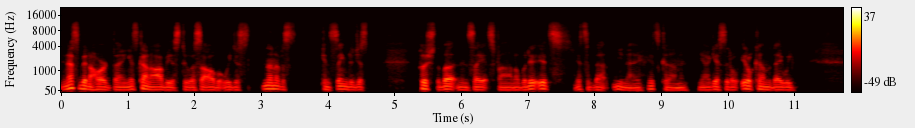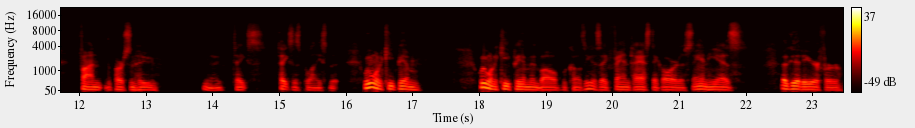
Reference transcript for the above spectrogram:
and that's been a hard thing. It's kind of obvious to us all, but we just none of us can seem to just push the button and say it's final. But it, it's it's about you know it's coming. Yeah, I guess it'll it'll come the day we find the person who you know takes takes his place. But we want to keep him we want to keep him involved because he is a fantastic artist and he has a good ear for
